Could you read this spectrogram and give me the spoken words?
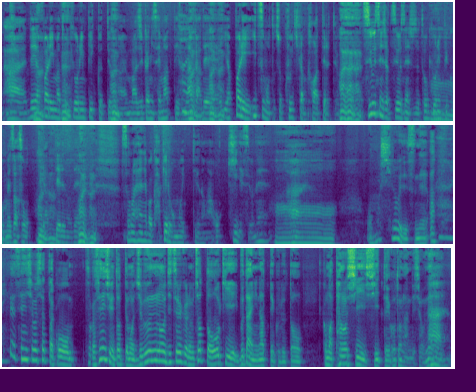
はい。で、やっぱり今東京オリンピックっていうのが間近に迫っている中でやっぱりいつもとちょっと空気感が変わってるっていうか強い選手は強い選手で東京オリンピックを目指そうってやっているのでその辺やっぱかける思いっていうのが大きいですよね。あはあ、面白いですね。あ、で先週おっしゃった、こう、そうか、選手にとっても自分の実力よりもちょっと大きい舞台になってくると、まあ楽しいしということなんでしょう。ね。はい。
